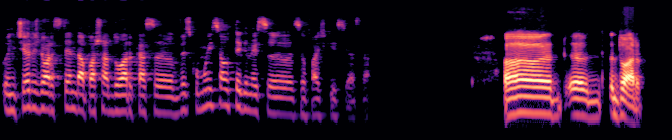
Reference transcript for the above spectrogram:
încerci doar stand-up așa doar ca să vezi cum e sau te gândești să, să faci chestia asta? Uh, doar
